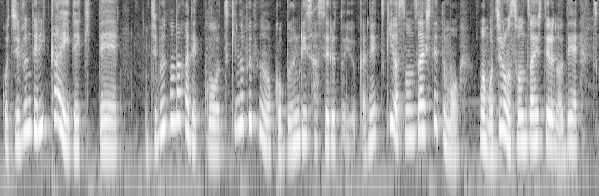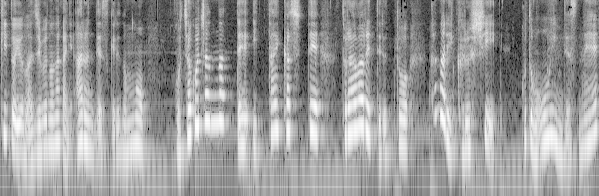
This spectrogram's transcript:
こう自分で理解できて自分の中でこう月の部分をこう分離させるというかね月は存在してても、まあ、もちろん存在してるので月というのは自分の中にあるんですけれどもごちゃごちゃになって一体化してとらわれてるとかなり苦しいことも多いんですね。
